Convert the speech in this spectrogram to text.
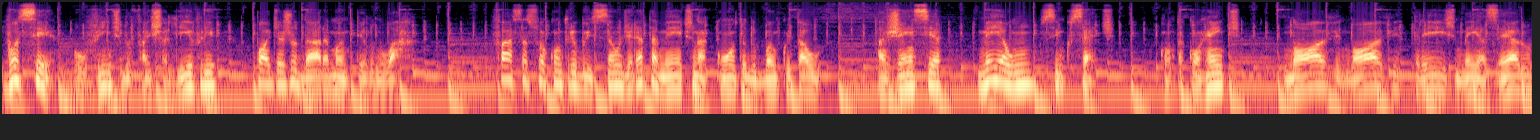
Você, ouvinte do Faixa Livre, pode ajudar a mantê-lo no ar. Faça sua contribuição diretamente na conta do Banco Itaú, agência 6157, conta corrente 99360,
